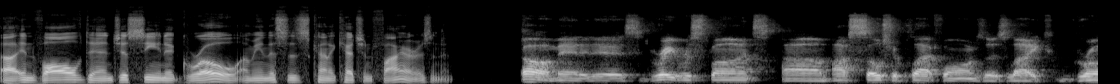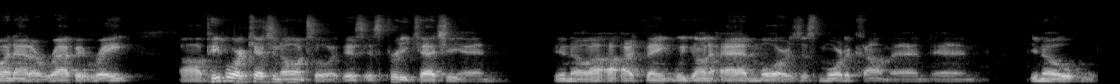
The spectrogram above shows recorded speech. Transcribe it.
uh, involved and just seeing it grow. I mean, this is kind of catching fire, isn't it? Oh man, it is great response. Um, our social platforms is like growing at a rapid rate. Uh, people are catching on to it. It's it's pretty catchy, and you know I, I think we're gonna add more. It's just more to come, and and you know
